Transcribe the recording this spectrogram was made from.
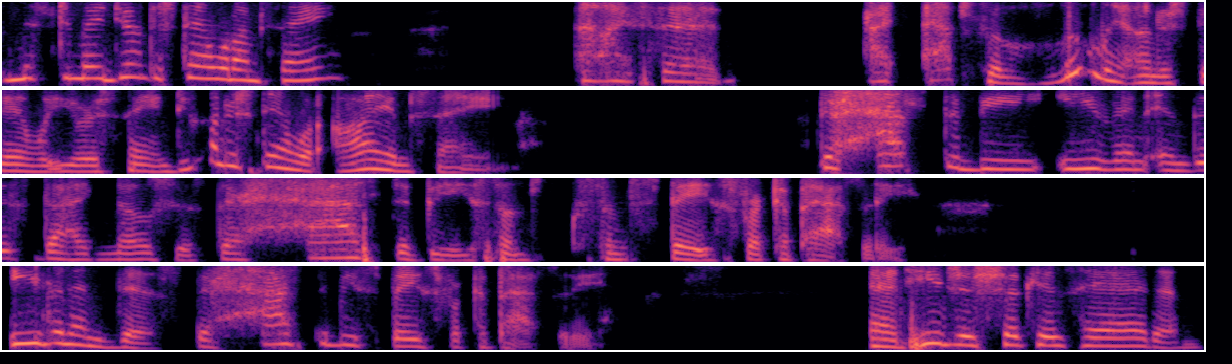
and said, "Mr. May, do you understand what I'm saying?" And I said, I absolutely understand what you're saying. Do you understand what I am saying? There has to be, even in this diagnosis, there has to be some some space for capacity. Even in this, there has to be space for capacity. And he just shook his head, and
